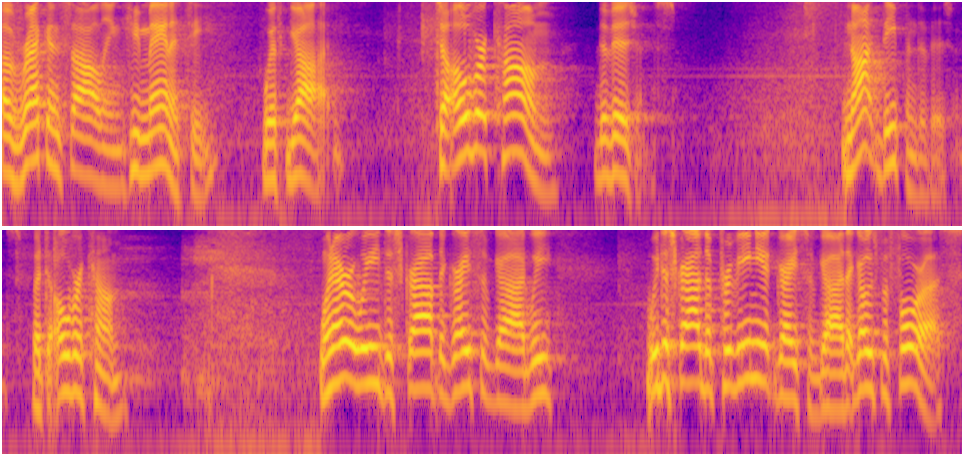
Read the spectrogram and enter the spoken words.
of reconciling humanity with God, to overcome divisions. Not deepen divisions, but to overcome. Whenever we describe the grace of God, we, we describe the prevenient grace of God that goes before us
